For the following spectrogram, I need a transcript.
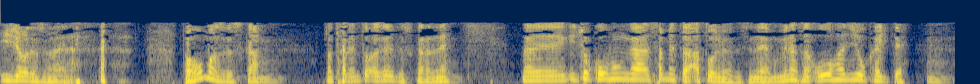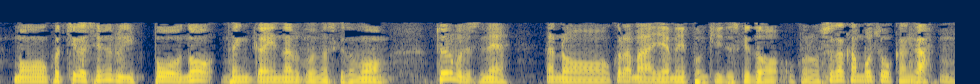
異常ですね。パフォーマンスですか？うんまあ、タレント上げるですからね。えー一応興奮が冷めた後にはですね、もう皆さん大恥をかいて、うん。もうこっちが攻める一方の展開になると思いますけども、というのもですね、あのこれはまあ、やめ日本の記事ですけど、この菅官房長官が、うん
